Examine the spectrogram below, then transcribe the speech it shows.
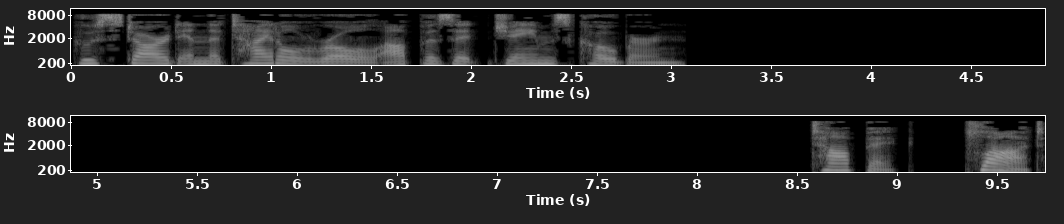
who starred in the title role opposite James Coburn. Topic Plot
